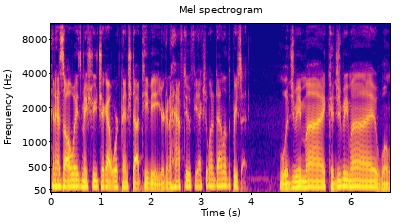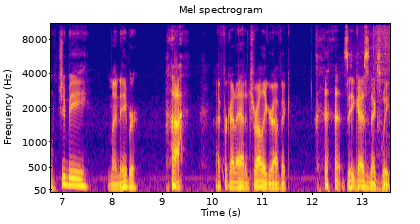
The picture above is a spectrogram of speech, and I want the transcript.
And as always, make sure you check out workbench.tv. You're going to have to if you actually want to download the preset. Would you be my, could you be my, won't you be my neighbor? Ha! I forgot I had a trolley graphic. See you guys next week.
